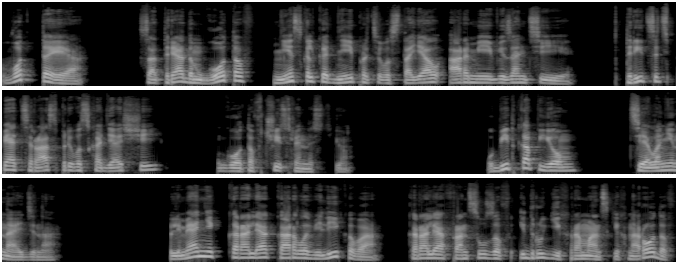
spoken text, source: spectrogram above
Вот Тея с отрядом готов несколько дней противостоял армии Византии, в 35 раз превосходящей готов численностью. Убит копьем, тело не найдено. Племянник короля Карла Великого, короля французов и других романских народов,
